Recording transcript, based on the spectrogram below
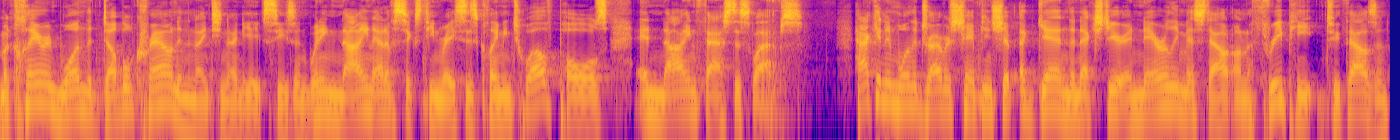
McLaren won the double crown in the 1998 season, winning 9 out of 16 races, claiming 12 poles and 9 fastest laps. Hakkinen won the Drivers' Championship again the next year and narrowly missed out on a three-peat in 2000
